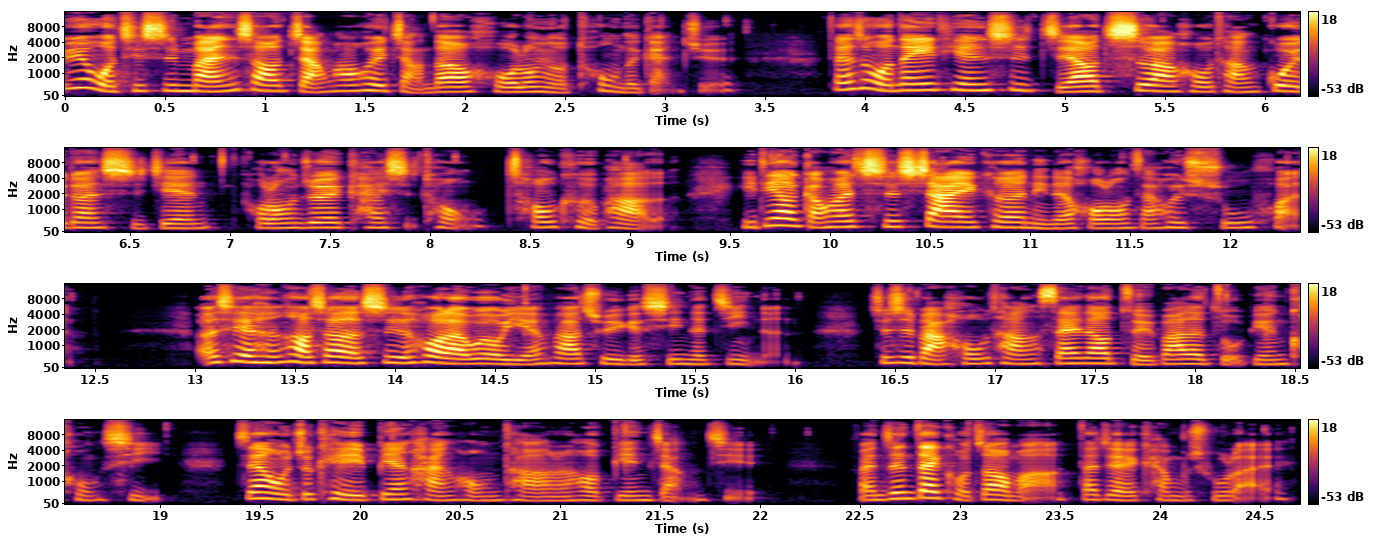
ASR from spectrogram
因为我其实蛮少讲话会讲到喉咙有痛的感觉，但是我那一天是只要吃完喉糖，过一段时间喉咙就会开始痛，超可怕的，一定要赶快吃下一颗，你的喉咙才会舒缓。而且很好笑的是，后来我有研发出一个新的技能，就是把喉糖塞到嘴巴的左边空隙，这样我就可以边含喉糖，然后边讲解。反正戴口罩嘛，大家也看不出来。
